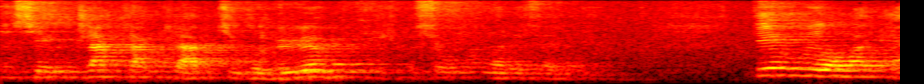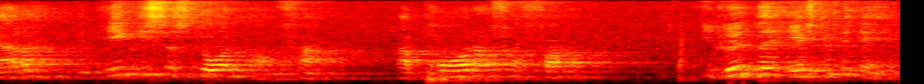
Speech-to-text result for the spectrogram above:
jeg siger klap, klap, klap, de kunne høre eksplosioner, når det faldt. Derudover er der, men ikke i så stort omfang, rapporter fra folk i løbet af eftermiddagen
